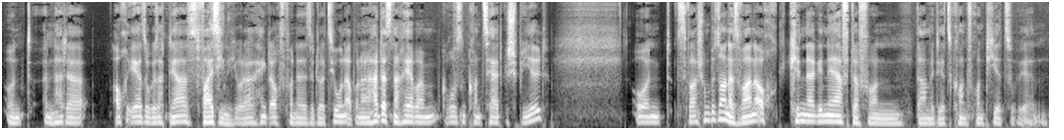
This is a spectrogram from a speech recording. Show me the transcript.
Und dann hat er auch eher so gesagt, ja, das weiß ich nicht oder hängt auch von der Situation ab. Und dann hat er es nachher beim großen Konzert gespielt. Und es war schon besonders. Es waren auch Kinder genervt davon, damit jetzt konfrontiert zu werden.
